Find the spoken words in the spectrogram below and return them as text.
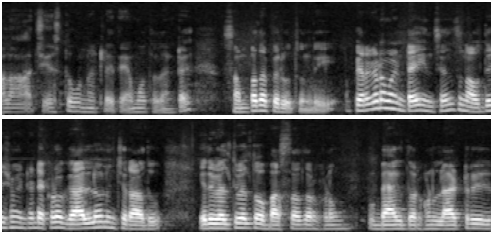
అలా చేస్తూ ఉన్నట్లయితే ఏమవుతుందంటే సంపద పెరుగుతుంది. పెరగడం అంటే ఇన్ సెన్స్ నా ఉద్దేశం ఏంటంటే ఎక్కడో గాలిలో నుంచి రాదు. ఏదో వెళ్తూ వెళ్తూ బస్తా దొరకడం బ్యాగ్ దొరకడం లాటరీ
